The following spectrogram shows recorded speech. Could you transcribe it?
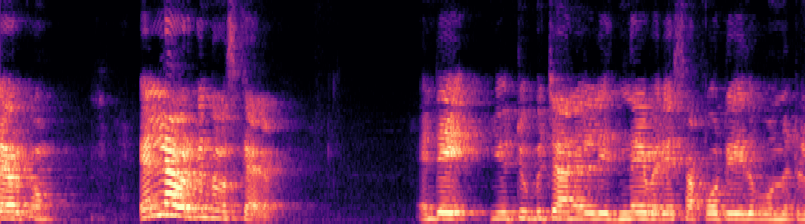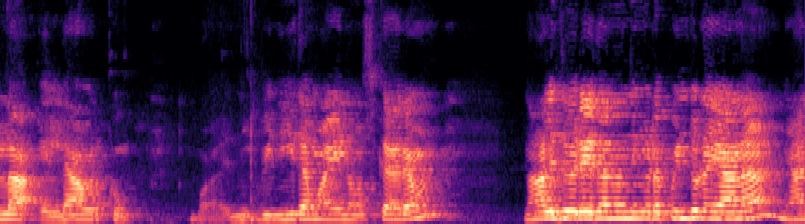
എല്ലാവർക്കും എല്ലാവർക്കും നമസ്കാരം. എന്റെ യൂട്യൂബ് ചാനലിൽ ഇന്നേ വരെ സപ്പോർട്ട് ചെയ്തു പോന്നിട്ടുള്ള എല്ലാവർക്കും വിനീതമായ നമസ്കാരം. നാളിതുവരെ തന്ന നിങ്ങളുടെ പിന്തുണയാണ് ഞാൻ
